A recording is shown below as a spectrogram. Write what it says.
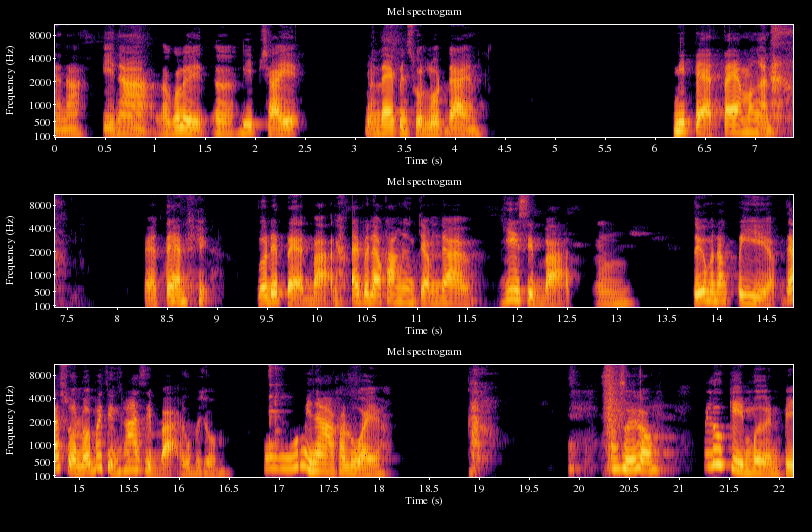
นะนะปีหน้าเราก็เลยเออรีบใช้ มันแลกเป็นส่วนลดได้ มีแปดแต้มว่างั้นแปดแต้มนี่ลดได้แปดบาทได้ไปแล้วครั้งหนึ่งจำได้ยี่สิบบาท อืม ซื้อมาทั้งปีได้ส่วนลดไม่ถึงห้าสิบาทคุณผู้ชม โอ้โหมีหน้าเขารวยอะต้องซื้อเขาไม่รู้กี่หมื่นปี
